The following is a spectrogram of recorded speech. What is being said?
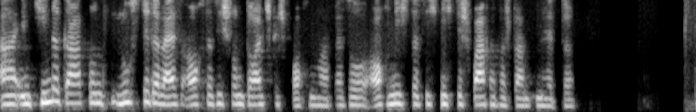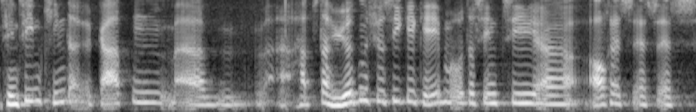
äh, im Kindergarten und lustigerweise auch, dass ich schon Deutsch gesprochen habe. Also auch nicht, dass ich nicht die Sprache verstanden hätte. Sind Sie im Kindergarten, äh, hat es da Hürden für Sie gegeben oder sind Sie äh, auch als, als, als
